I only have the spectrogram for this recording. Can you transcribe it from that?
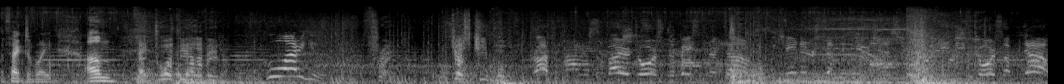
Effectively. Um. Head toward the elevator. Who are you? Friend, just keep moving. Copy. Fire doors in the basement are down. We can't intercept the fugitives. We need these doors up now.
